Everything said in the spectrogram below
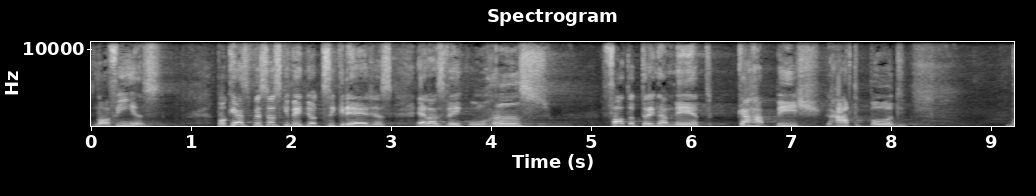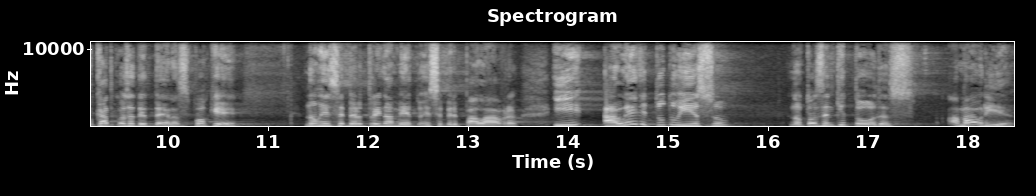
novinhas. Porque as pessoas que vêm de outras igrejas, elas vêm com ranço, falta de treinamento, carrapicho, rato podre, um bocado de coisa dentro delas. Por quê? Não receberam treinamento, não receberam palavra. E, além de tudo isso, não estou dizendo que todas, a maioria.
